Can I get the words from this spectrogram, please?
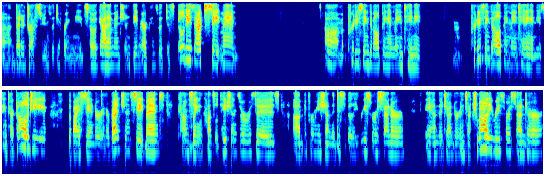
uh, that address students with differing needs. So again, I mentioned the Americans with Disabilities Act statement, um, producing, developing, and maintaining, producing, developing, maintaining, and using technology, the bystander intervention statement, counseling and consultation services, um, information on the Disability Resource Center and the Gender and Sexuality Resource Center,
